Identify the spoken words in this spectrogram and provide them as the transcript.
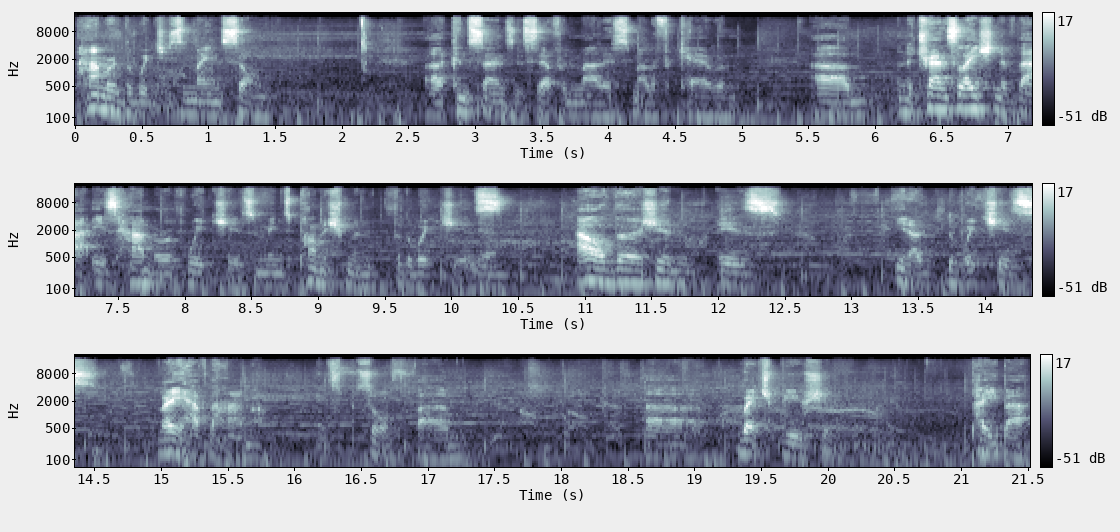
Hammer of the Witch is the main song uh, concerns itself with Malleus Maleficarum. Um, and the translation of that is Hammer of Witches. It means punishment for the witches. Our version is, you know, the witches, they have the hammer. It's sort of um, uh, retribution, payback,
